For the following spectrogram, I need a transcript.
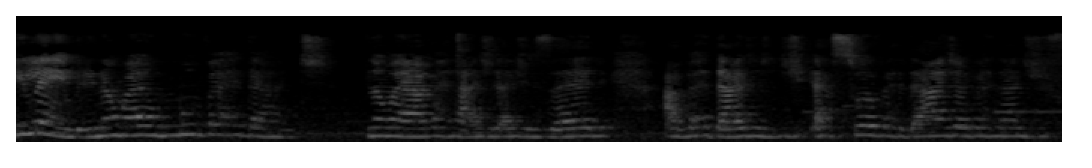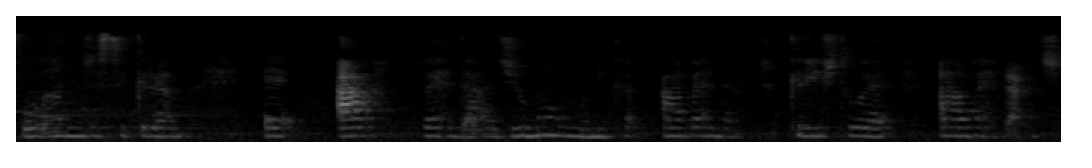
E lembre, não é uma verdade. Não é a verdade da Gisele, a verdade, de, a sua verdade, a verdade de fulano, de cicrano. É a verdade, uma única, a verdade. Cristo é a verdade.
